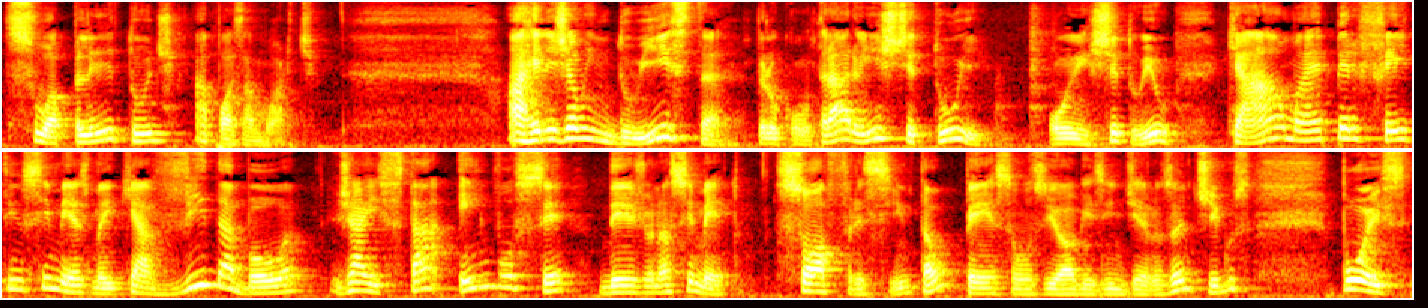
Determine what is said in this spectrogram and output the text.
sua plenitude após a morte. A religião hinduísta, pelo contrário, institui ou instituiu que a alma é perfeita em si mesma e que a vida boa já está em você desde o nascimento. Sofre-se, então, pensam os yogis indianos antigos, pois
